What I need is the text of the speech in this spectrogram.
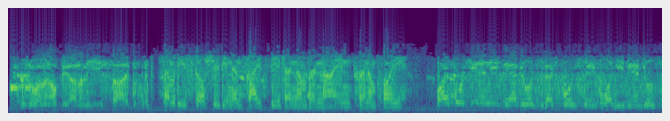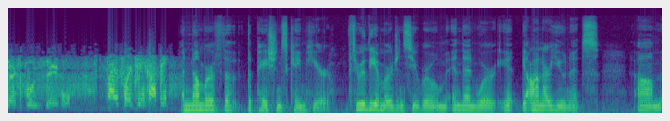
There's 11 will be out on the east side. Somebody is still shooting inside theater number 9 for an employee. 514, I need the ambulance at Expo and Sable. I need the ambulance at Expo and Sable. 514, copy. A number of the, the patients came here through the emergency room and then were on our units. Um,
